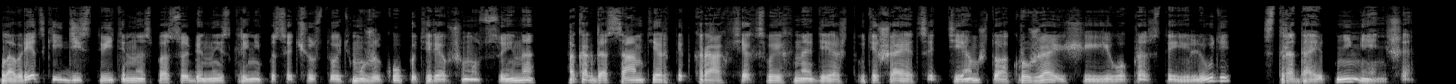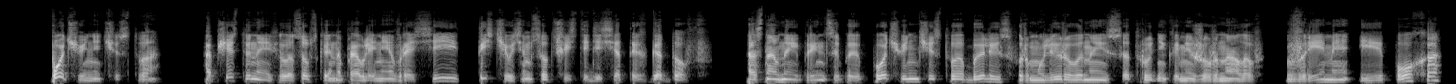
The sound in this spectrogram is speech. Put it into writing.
Лаврецкий действительно способен искренне посочувствовать мужику, потерявшему сына, а когда сам терпит крах всех своих надежд, утешается тем, что окружающие его простые люди страдают не меньше. Почвенничество. Общественное и философское направление в России 1860-х годов. Основные принципы почвенничества были сформулированы сотрудниками журналов «Время и эпоха»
